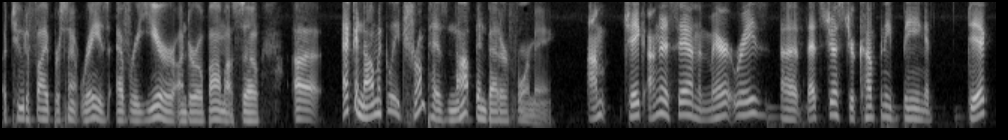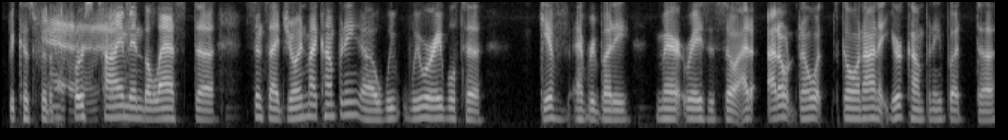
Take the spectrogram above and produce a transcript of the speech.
a two to five percent raise every year under Obama. So, uh, economically, Trump has not been better for me. I'm Jake. I'm gonna say on the merit raise, uh, that's just your company being a dick because for the first time in the last uh, since I joined my company, uh, we we were able to give everybody merit raises. So I, I don't know what's going on at your company, but uh,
